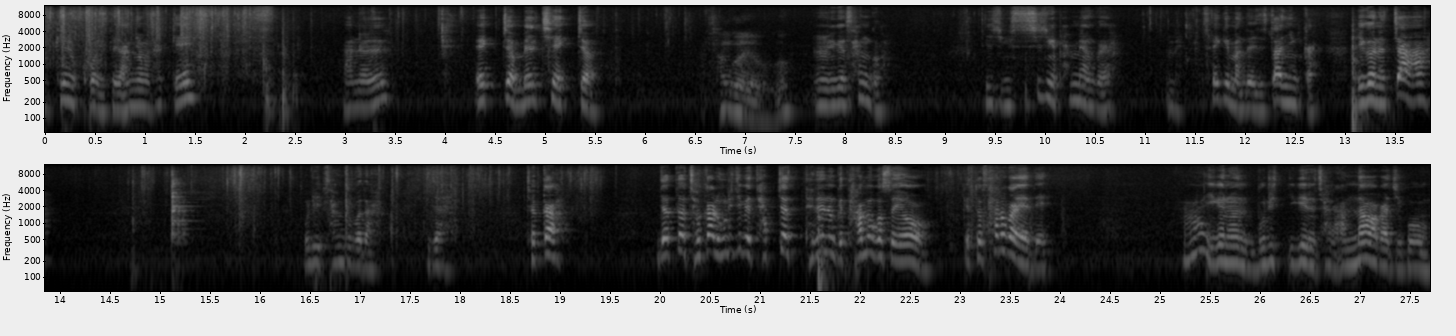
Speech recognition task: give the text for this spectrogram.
이렇게 놓고 일단 양념을 할게. 마늘 액젓 멸치 액젓. 산 거예요 그거? 응 이거 산거. 이 지금 시중에 판매한 거야. 네, 세 개만 넣어야지 짜니까. 이거는 짜. 우리 산 거보다. 이제 젓갈. 이제 또 젓갈 우리 집에 잡젓 데려는 거다 먹었어요 이게 또 사러 가야 돼. 아 이거는 물이 이게는 잘 안 나와가지고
